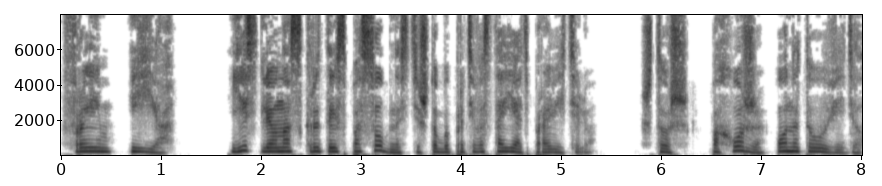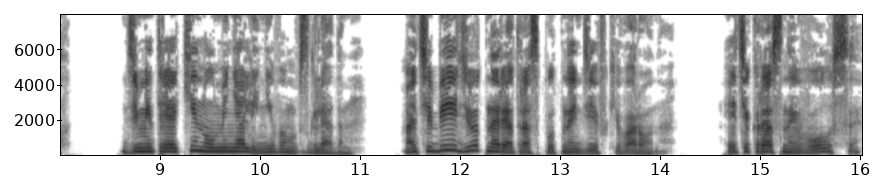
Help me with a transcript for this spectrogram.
Фрейм и я. Есть ли у нас скрытые способности, чтобы противостоять правителю? Что ж, похоже, он это увидел. Дмитрий окинул меня ленивым взглядом. «А тебе идет наряд распутной девки, ворона. Эти красные волосы,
